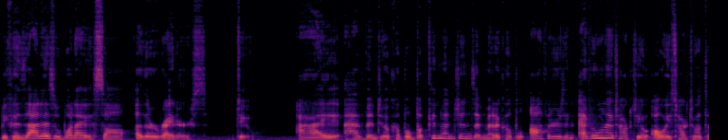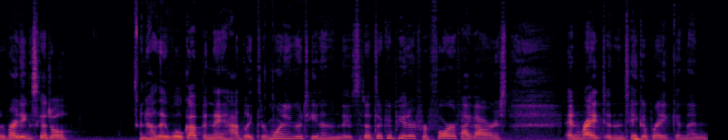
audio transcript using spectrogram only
Because that is what I saw other writers do. I have been to a couple book conventions, I've met a couple authors, and everyone I talked to always talked about their writing schedule and how they woke up and they had like their morning routine and then they would sit at their computer for four or five hours and write and then take a break and then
